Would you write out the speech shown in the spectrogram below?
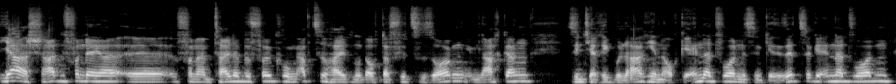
ja Schaden von der äh, von einem Teil der Bevölkerung abzuhalten und auch dafür zu sorgen. Im Nachgang sind ja Regularien auch geändert worden, es sind Gesetze geändert worden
